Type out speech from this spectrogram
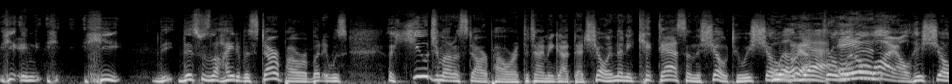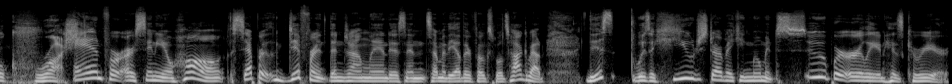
he, and he, he the, this was the height of his star power, but it was a huge amount of star power at the time he got that show, and then he kicked ass on the show. To his show, Well, Oh, yeah. for a little and- while, his show crushed. And for Arsenio Hall, separate, different than John Landis and some of the other folks we'll talk about, this was a huge star making moment super early in his career.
